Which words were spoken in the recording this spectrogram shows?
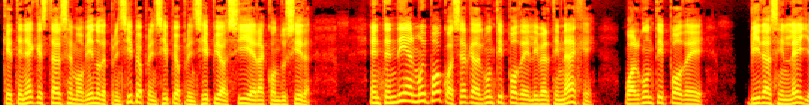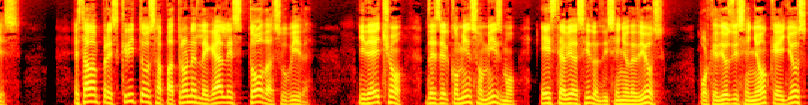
que tenía que estarse moviendo de principio a principio a principio, así era conducida. Entendían muy poco acerca de algún tipo de libertinaje o algún tipo de vida sin leyes. Estaban prescritos a patrones legales toda su vida. Y de hecho, desde el comienzo mismo, este había sido el diseño de Dios, porque Dios diseñó que ellos,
